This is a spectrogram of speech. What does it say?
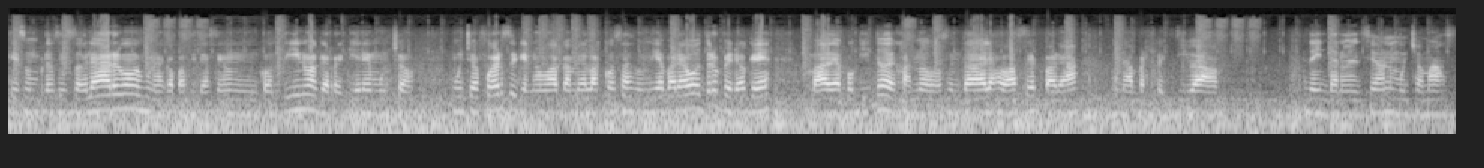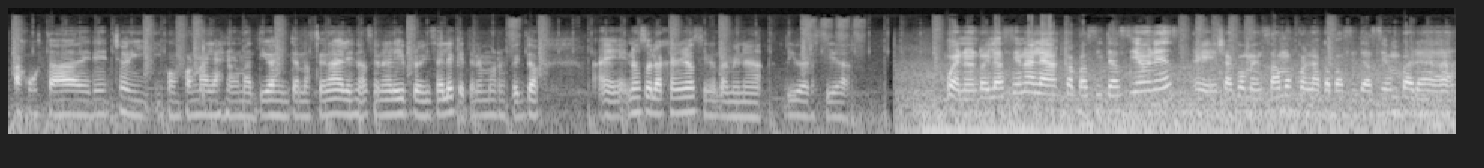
que es un proceso largo, es una capacitación continua que requiere mucho, mucho esfuerzo y que no va a cambiar las cosas de un día para otro, pero que va de a poquito dejando sentadas las bases para una perspectiva de intervención mucho más ajustada a derecho y, conforme a las normativas internacionales, nacionales y provinciales que tenemos respecto eh, no solo a género, sino también a diversidad. Bueno, en relación a las capacitaciones, eh, ya comenzamos con la capacitación para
